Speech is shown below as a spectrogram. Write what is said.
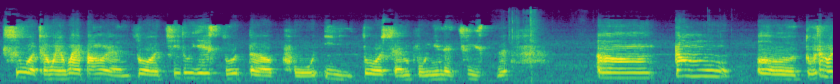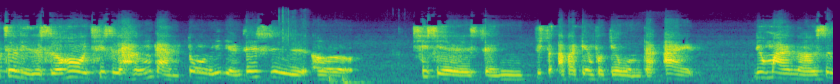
使我成为外邦人，做基督耶稣的仆役，做神福音的祭司。嗯，当。呃，读到这里的时候，其实很感动的一点，真是呃，谢谢神，就是阿爸天父给我们的爱。另外呢，是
